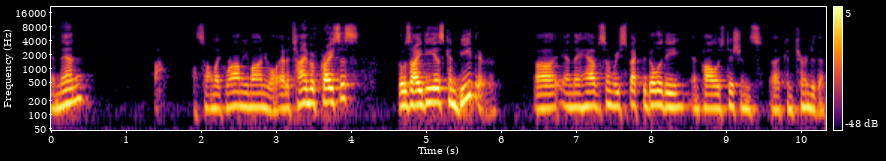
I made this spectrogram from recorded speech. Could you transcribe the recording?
And then, ah, I'll sound like Rahm Emanuel, at a time of crisis, those ideas can be there uh, and they have some respectability, and politicians uh, can turn to them.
